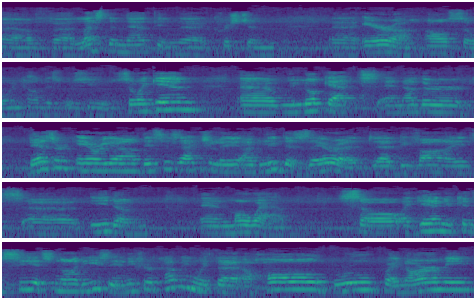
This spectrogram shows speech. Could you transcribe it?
of uh, less than that in the Christian uh, era also and how this was used. So again, uh, we look at another desert area. This is actually, I believe, the Zered that divides uh, Edom and Moab. So again, you can see it's not easy. And if you're coming with a, a whole group, an army,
